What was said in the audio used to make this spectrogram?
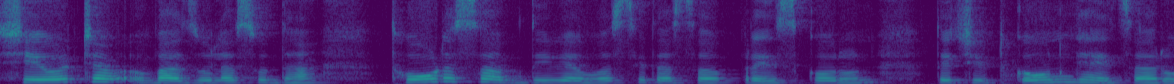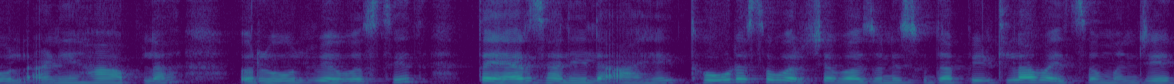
शेवटच्या बाजूलासुद्धा थोडंसं अगदी व्यवस्थित असं प्रेस करून ते चिटकवून घ्यायचा रोल आणि आणि हा आपला रोल व्यवस्थित तयार झालेला आहे. थोडंसं वरच्या बाजूने सुद्धा पीठ लावायचं म्हणजे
